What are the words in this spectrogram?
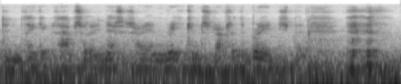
didn't think it was absolutely necessary and reconstructed the bridge. But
